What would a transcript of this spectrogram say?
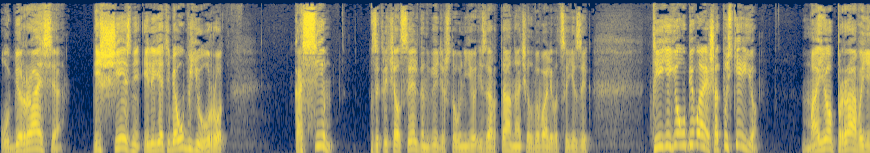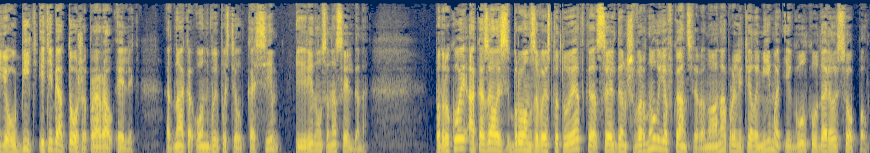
«Убирайся! Исчезни, или я тебя убью, урод!» «Касим!» — закричал Сельден, видя, что у нее изо рта начал вываливаться язык. «Ты ее убиваешь! Отпусти ее!» «Мое право ее убить, и тебя тоже!» — прорал Элик. Однако он выпустил Касим и ринулся на Сельдена. Под рукой оказалась бронзовая статуэтка, Сельден швырнул ее в канцлера, но она пролетела мимо и гулко ударилась об пол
